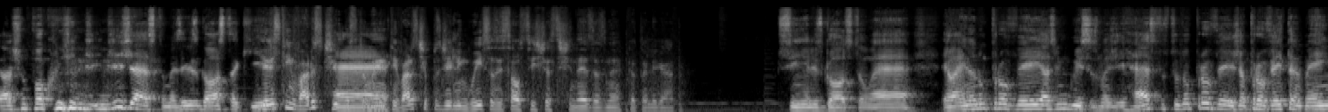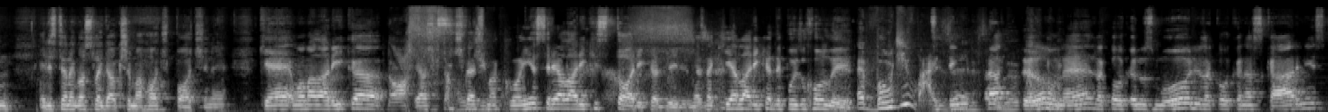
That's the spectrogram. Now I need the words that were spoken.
Eu acho um pouco indigesto, mas eles gostam aqui. E eles têm vários tipos é... também, tem vários tipos de linguiças e salsichas chinesas, né, que eu tô ligado. Sim, eles gostam. É, eu ainda não provei as linguiças, mas de resto tudo eu provei. Já provei também. Eles têm um negócio legal que chama hot pot, né? Que é uma malarica. Nossa, eu acho que se tivesse de... maconha seria a larica histórica deles, mas aqui é a larica depois do rolê. É bom demais, Tem velho, um é pratão, né? Vai colocando os molhos, vai colocando as carnes.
